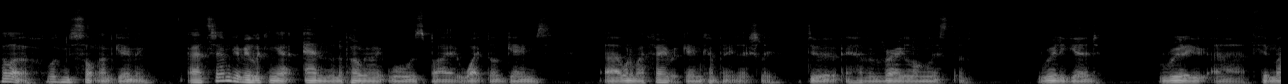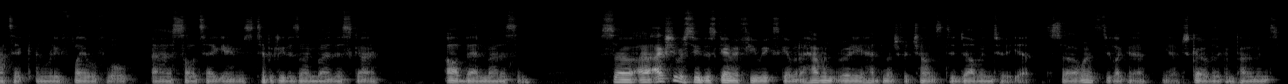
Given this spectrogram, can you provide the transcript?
Hello, welcome to Salt Lamp Gaming. Uh, today I'm going to be looking at N, the Napoleonic Wars by White Dog Games. Uh, one of my favourite game companies, actually. Do have a very long list of really good, really uh, thematic and really flavourful uh, solitaire games, typically designed by this guy, R. Ben Madison. So I actually received this game a few weeks ago, but I haven't really had much of a chance to delve into it yet. So I wanted to do like a, you know, just go over the components,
